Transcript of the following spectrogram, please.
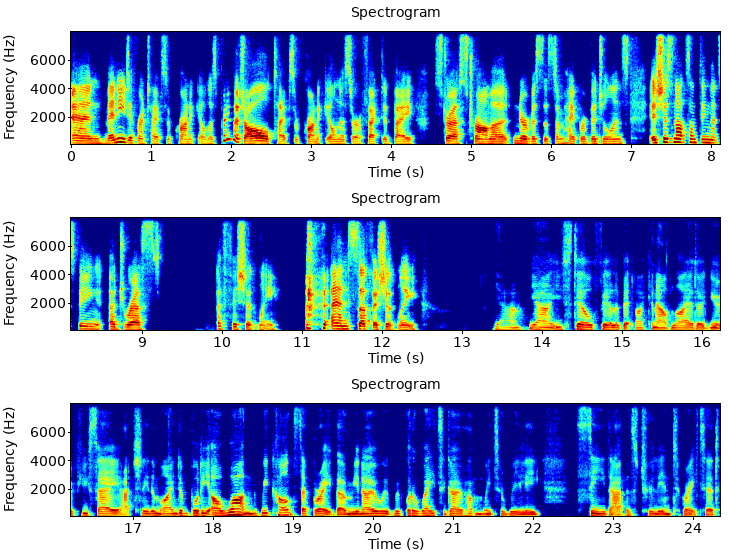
and many different types of chronic illness. Pretty much all types of chronic illness are affected by stress, trauma, nervous system hypervigilance. It's just not something that's being addressed efficiently and sufficiently. Yeah, yeah, you still feel a bit like an outlier, don't you? If you say actually the mind and body are one, we can't separate them. You know, we, we've got a way to go, haven't we, to really see that as truly integrated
